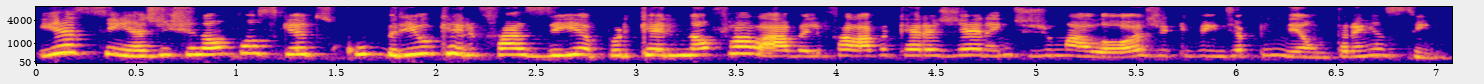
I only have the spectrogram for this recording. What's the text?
E assim, a gente não conseguia descobrir o que ele fazia, porque ele não falava. Ele falava que era gerente de uma loja que vendia pneu, um trem assim.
